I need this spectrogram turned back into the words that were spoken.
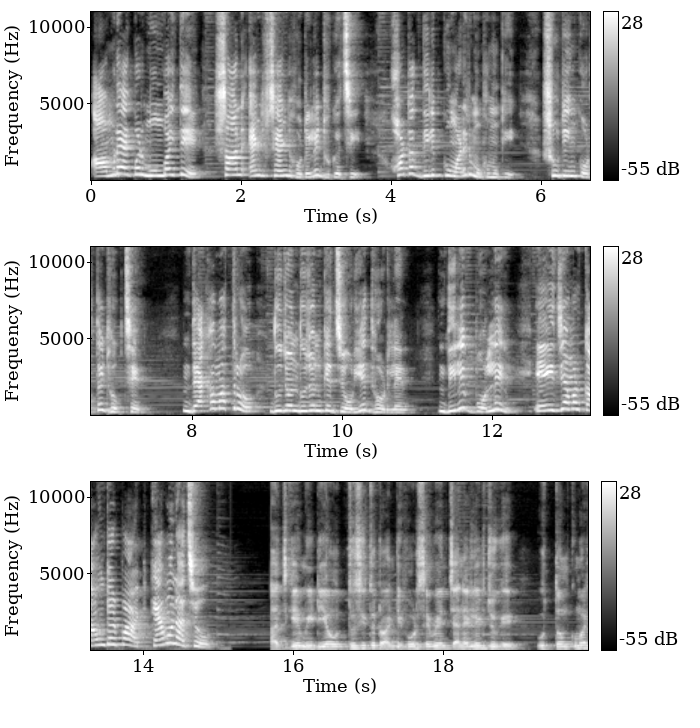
আমরা একবার মুম্বাইতে সান অ্যান্ড স্যান্ড হোটেলে ঢুকেছি। হঠাৎ দিলীপ কুমারের মুখোমুখি। শুটিং করতে ঢুকছেন। দেখা মাত্র দুজন দুজনকে জড়িয়ে ধরলেন। দিলীপ বললেন এই যে আমার কাউন্টার পার্ট কেমন আছো? আজকে মিডিয়া অধ্যুষিত টোয়েন্টি ফোর সেভেন চ্যানেলের যুগে উত্তম কুমার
